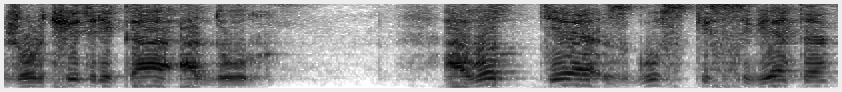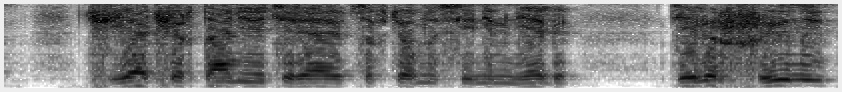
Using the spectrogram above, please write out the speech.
журчит река Адур. А вот те сгустки света, чьи очертания теряются в темно-синем небе, те вершины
